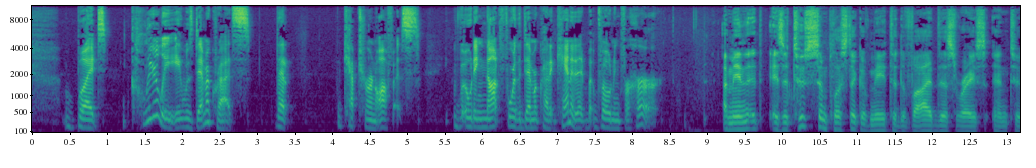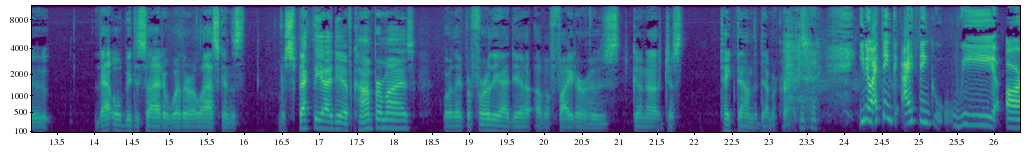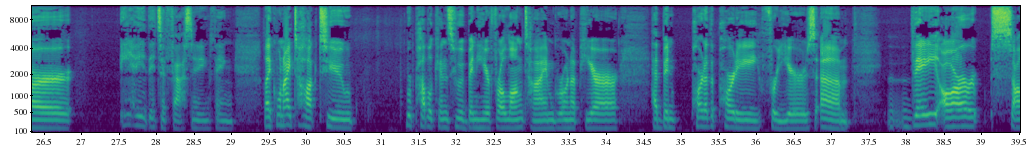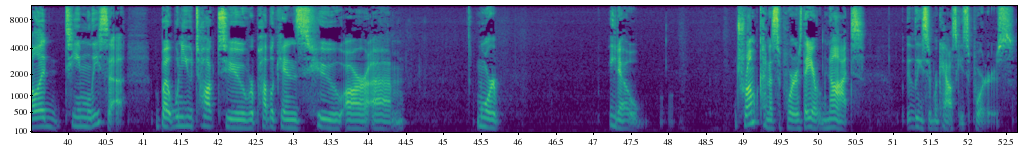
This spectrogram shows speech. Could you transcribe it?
but clearly it was Democrats that kept her in office, voting not for the Democratic candidate, but voting for her. I mean, it, is it too simplistic of me to divide this race into that will be decided whether Alaskans respect the idea of compromise or they prefer the idea of a fighter who's going to just take down the Democrats? You know, I think I think we are. It's a fascinating thing. Like when I talk to Republicans who have been here for a long time, grown up here, have been part of the party for years. Um, they are solid Team Lisa. But when you talk to Republicans who are um, more, you know, Trump kind of supporters, they are not Lisa Murkowski supporters.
